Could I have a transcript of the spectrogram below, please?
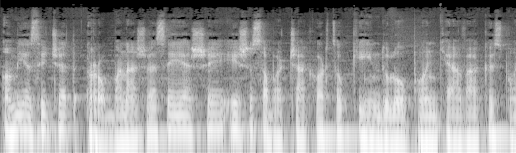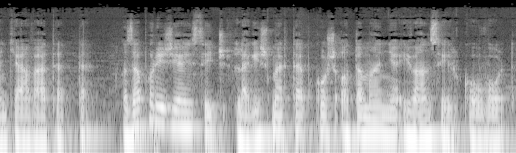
ami a Szicset robbanás veszélyessé és a szabadságharcok kiinduló pontjává, központjává tette. A zaporizsiai Szics legismertebb kos atamánja Iván Szirkó volt.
